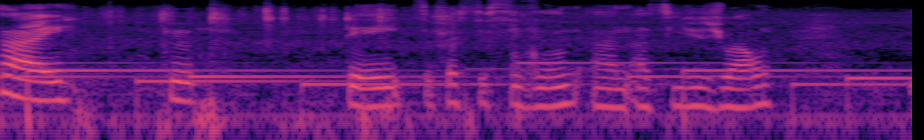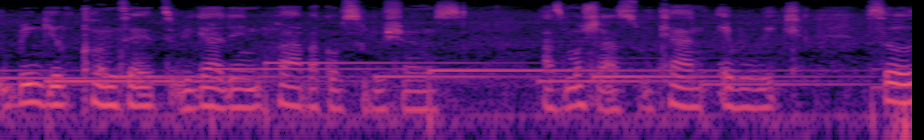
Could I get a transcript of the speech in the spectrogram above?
Hi, good day. It's the festive season, and as usual, bring you content regarding power backup solutions as much as we can every week. So,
